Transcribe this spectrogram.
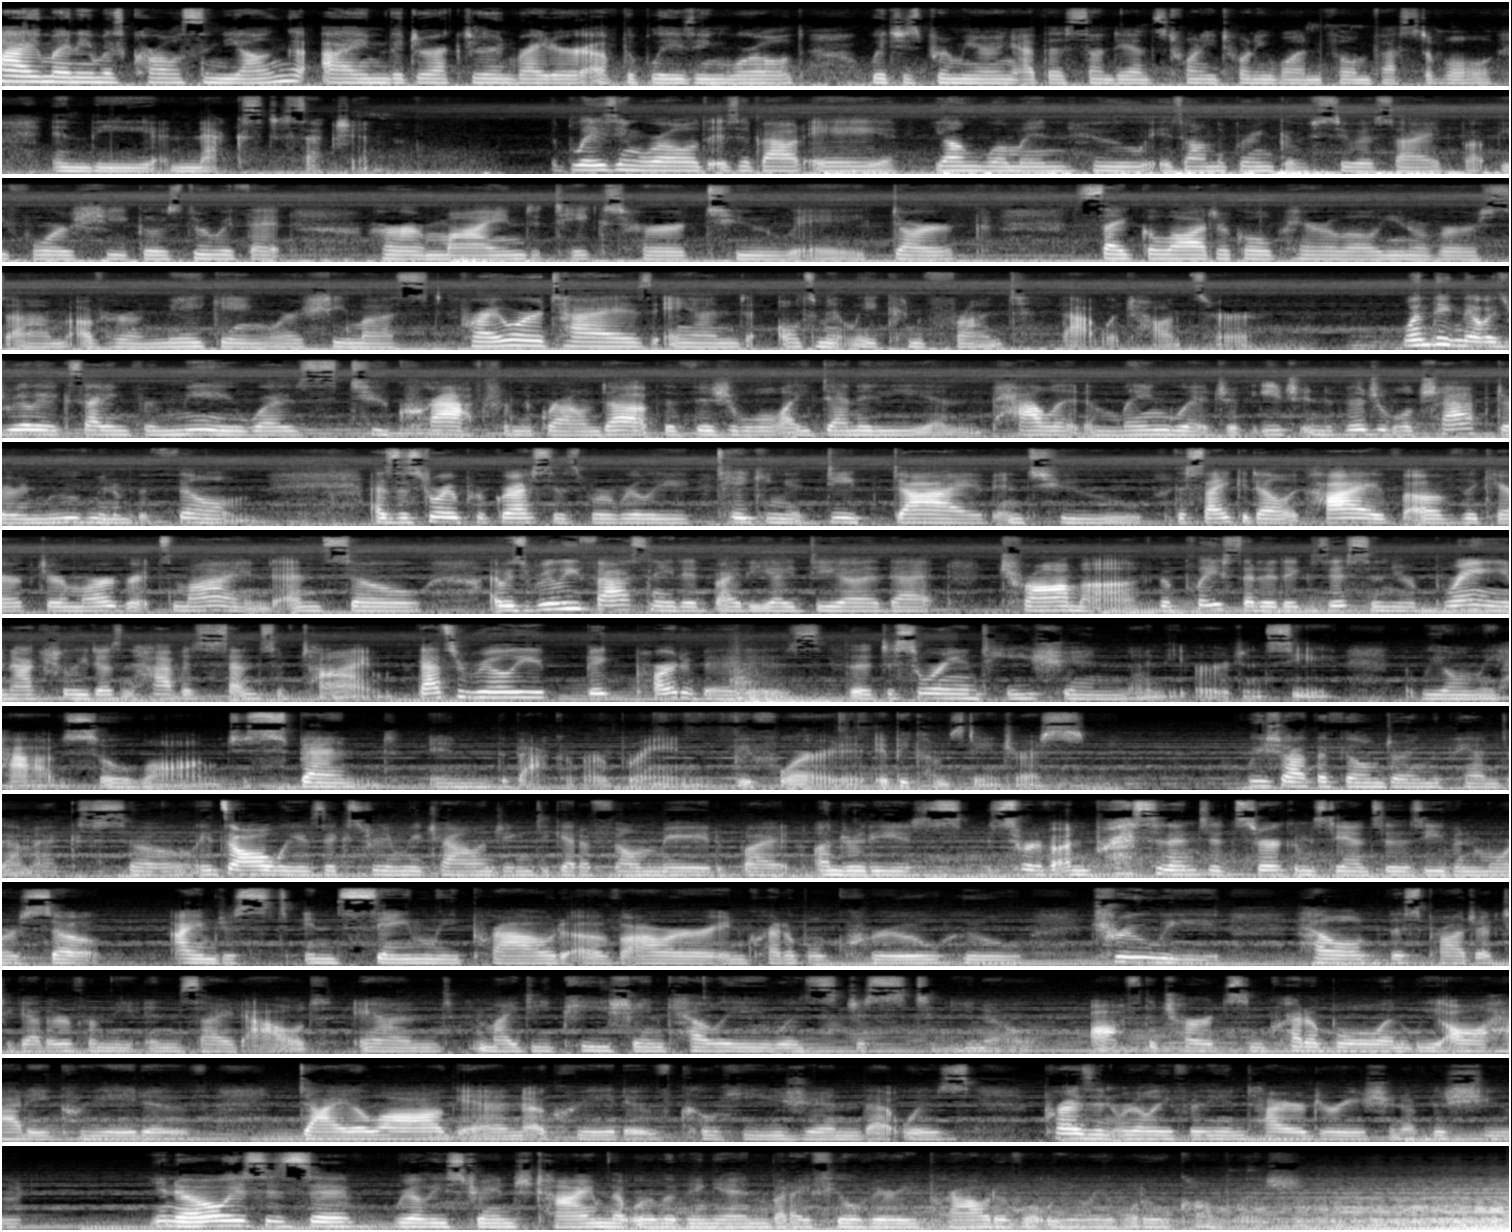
Hi, my name is Carlson Young. I'm the director and writer of The Blazing World, which is premiering at the Sundance 2021 Film Festival in the next section. The Blazing World is about a young woman who is on the brink of suicide, but before she goes through with it, her mind takes her to a dark, psychological parallel universe um, of her own making where she must prioritize and ultimately confront that which haunts her. One thing that was really exciting for me was to craft from the ground up the visual identity and palette and language of each individual chapter and movement of the film as the story progresses, we're really taking a deep dive into the psychedelic hive of the character Margaret's mind. And so I was really fascinated by the idea that trauma, the place that it exists in your brain, actually doesn't have a sense of time. That's a really big part of it is the disorientation and the urgency that we only have so long to spend in the back of our brain before it, it becomes dangerous. We shot the film during the pandemic, so it's always extremely challenging to get a film made, but under these sort of unprecedented circumstances, even more so. I am just insanely proud of our incredible crew who truly held this project together from the inside out. And my DP, Shane Kelly, was just, you know, off the charts incredible. And we all had a creative dialogue and a creative cohesion that was present really for the entire duration of the shoot. You know, this is a really strange time that we're living in, but I feel very proud of what we were able to accomplish.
